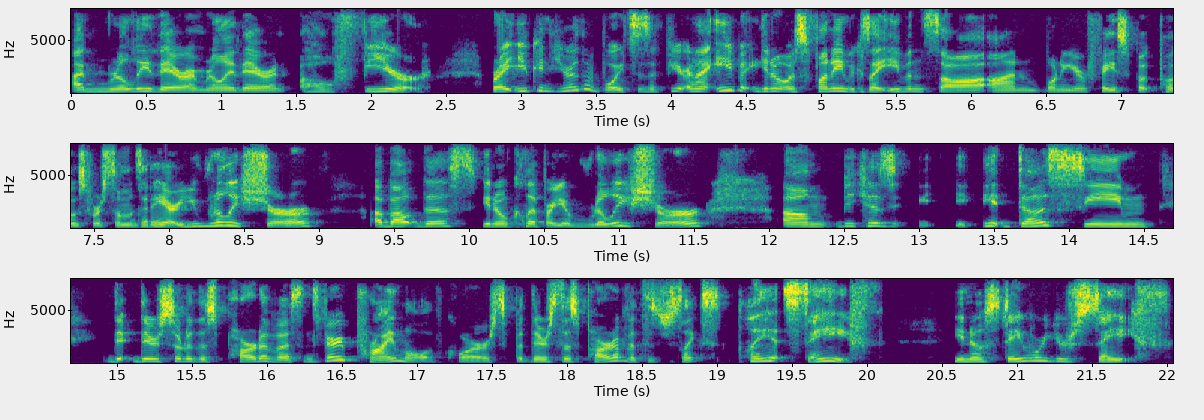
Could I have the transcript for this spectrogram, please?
I'm really there, I'm really there, and oh, fear. Right, you can hear the voices of fear, and I even, you know, it was funny because I even saw on one of your Facebook posts where someone said, "Hey, are you really sure about this? You know, Cliff, are you really sure?" um, because it, does seem th- there's sort of this part of us, and it's very primal, of course, but there's this part of it that's just like play it safe, you know, stay where you're safe.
